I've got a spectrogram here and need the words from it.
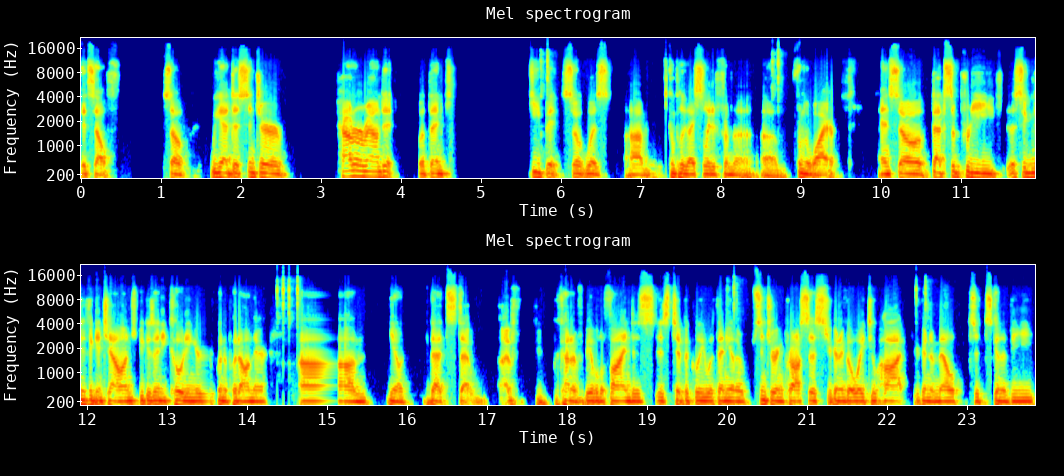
itself. So we had to sinter powder around it, but then keep it so it was um, completely isolated from the um, from the wire. And so that's a pretty a significant challenge because any coating you're going to put on there, um, you know, that's that I've kind of be able to find is is typically with any other sintering process, you're going to go way too hot, you're going to melt, it's going to be,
